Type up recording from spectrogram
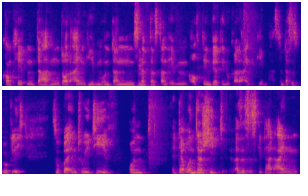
konkreten Daten dort eingeben und dann snappt mhm. das dann eben auf den Wert, den du gerade eingegeben hast. Und das ist wirklich super intuitiv. Und der Unterschied, also es, es gibt halt einen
